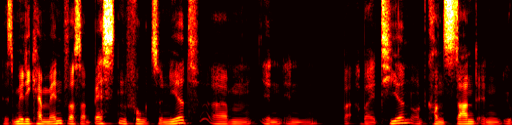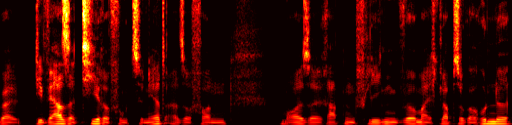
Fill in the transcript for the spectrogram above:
das Medikament, was am besten funktioniert ähm, in, in, bei Tieren und konstant in, über diverse Tiere funktioniert, also von Mäuse, Ratten, Fliegen, Würmer, ich glaube sogar Hunde,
